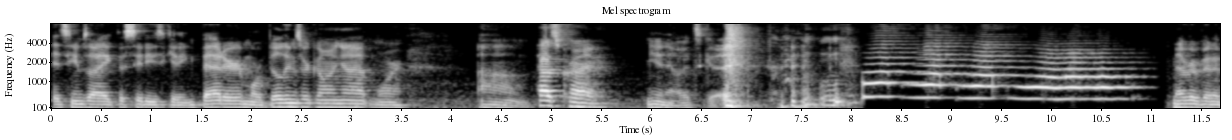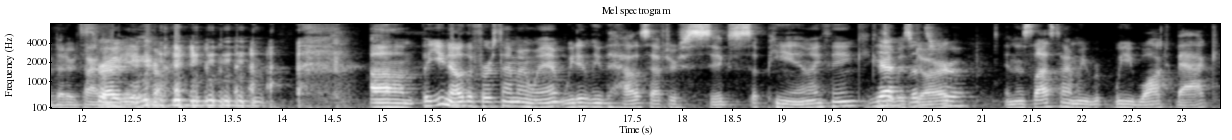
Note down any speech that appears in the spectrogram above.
it seems like the city's getting better. More buildings are going up. More, um, How's crime? you know, it's good. Never been a better time to be a crime. um, but you know, the first time I went, we didn't leave the house after six p.m. I think because Yeah, it was that's dark. true. And this last time we we walked back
